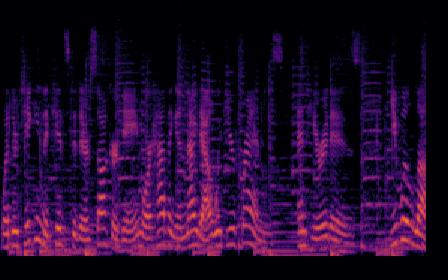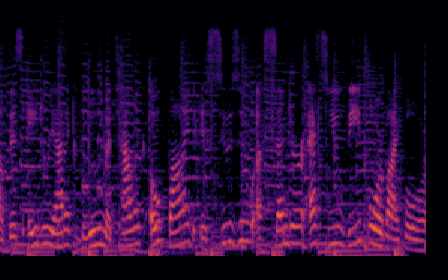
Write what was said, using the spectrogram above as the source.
Whether taking the kids to their soccer game or having a night out with your friends. And here it is. You will love this Adriatic Blue Metallic 05 Isuzu Ascender SUV 4x4.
